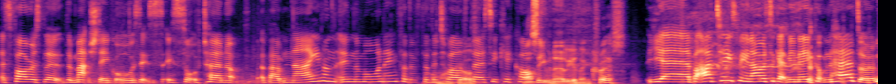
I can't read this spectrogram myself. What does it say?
As far as the, the match day goes, it's it's sort of turn up about nine on, in the morning for the for the Oh my twelve God. thirty kickoff. That's even earlier than Chris. Yeah, but it takes me an hour to get me makeup and hair done.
